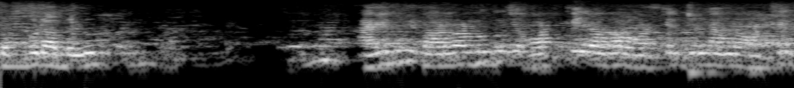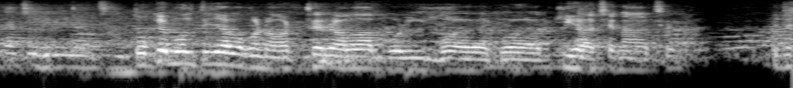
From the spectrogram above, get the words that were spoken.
সভ্যরা বলুক আগে তুমি বারবার বলতো যে অর্থের অভাব, অর্থের জন্য আমরা অর্থের কাছে হেরে যাচ্ছি। তোকে বলতে যাব কেন? অর্থের অভাব কি আছে না আছে? এটা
